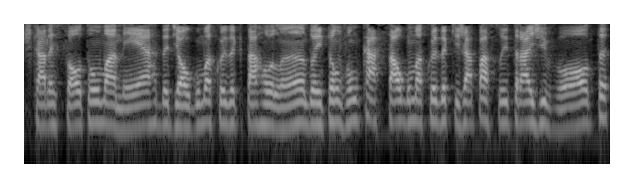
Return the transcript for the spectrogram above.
os caras soltam uma merda de alguma coisa que tá rolando, ou então vão caçar alguma coisa que já passou e traz de volta.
